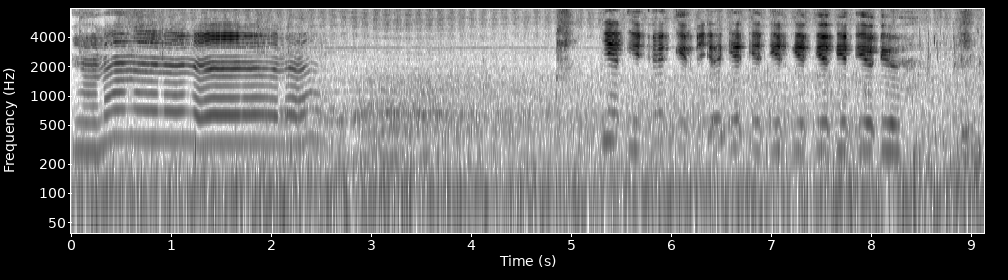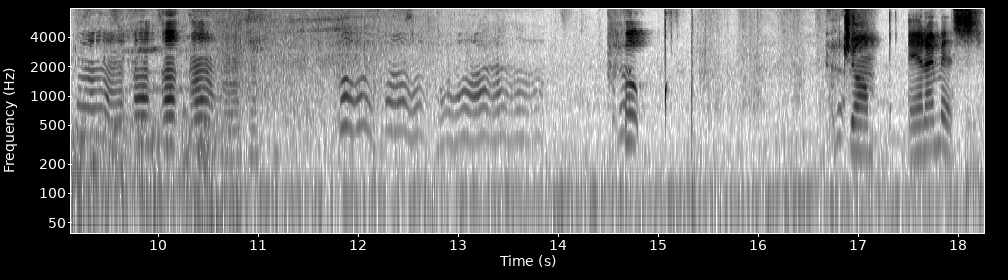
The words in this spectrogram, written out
Na na na na na na na. You you you you you Jump, and I missed.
